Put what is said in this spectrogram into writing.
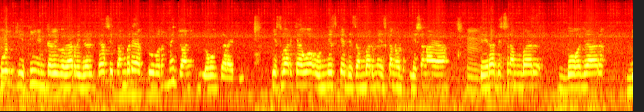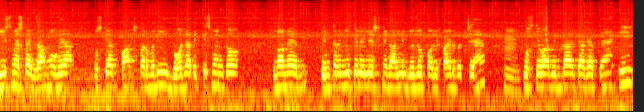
फुल की थी इंटरव्यू वगैरह रिज़ल्ट क्या सितंबर या अक्टूबर में ज्वाइनिंग लोगों की कराई थी। इस बार क्या हुआ 19 के दिसंबर में इसका नोटिफिकेशन आया। 13 दिसंबर 2000 बीस में इसका एग्ज़ाम हो गया उसके बाद पाँच फरवरी 2021 में इनको इन्होंने इंटरव्यू के लिए लिस्ट निकाल ली जो जो क्वालिफाइड बच्चे हैं हम्म। उसके बाद इनका क्या कहते हैं कि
